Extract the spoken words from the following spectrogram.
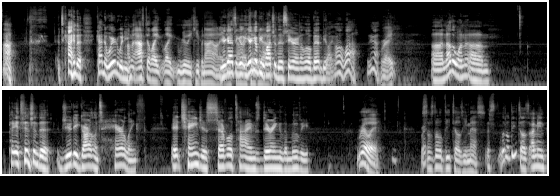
Huh. It's kind of kind of weird when you I'm gonna have to like like really keep an eye on it. you're to go. I You're gonna be watching this here in a little bit and be like, oh wow, yeah. Right. Uh, another one. Um, pay attention to Judy Garland's hair length. It changes several times during the movie. Really? It's those little details you miss. It's little details. I mean,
